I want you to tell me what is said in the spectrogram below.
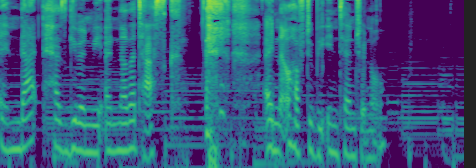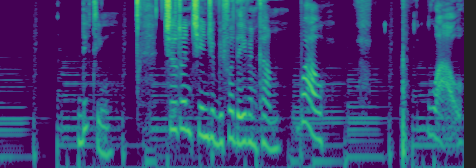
And that has given me another task i now have to be intentional. Dating. Children change you before they even come. Wow. Wow.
